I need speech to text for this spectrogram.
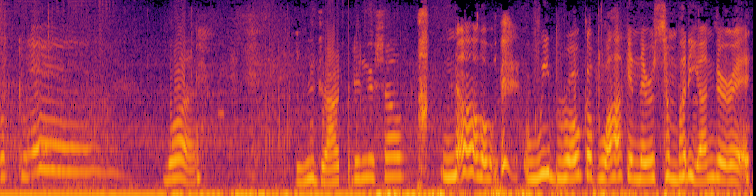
Eh. What? Did you drown in yourself? No, we broke a block and there was somebody under it.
